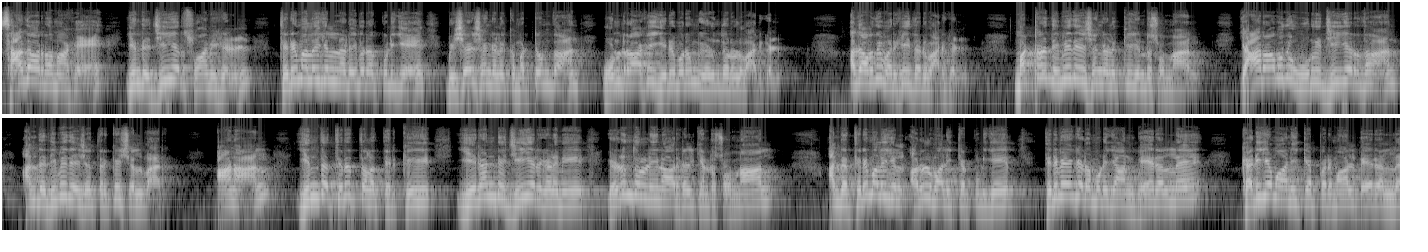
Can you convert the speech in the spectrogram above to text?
சாதாரணமாக இந்த ஜீயர் சுவாமிகள் திருமலையில் நடைபெறக்கூடிய விசேஷங்களுக்கு மட்டும்தான் ஒன்றாக இருவரும் எழுந்தருளுவார்கள். அதாவது வருகை தருவார்கள். மற்ற திவ்ய தேசங்களுக்கு என்று சொன்னால் யாராவது ஒரு ஜீயர் தான் அந்த திவ்ய தேசத்திற்கு செல்வார். ஆனால் இந்த திருத்தலத்திற்கு இரண்டு ஜீயர்களுமே எழுந்துள்ளினார்கள் என்று சொன்னால் அந்த திருமலையில் அருள்வாளிக்கக்கூடிய திருவேங்கடமுடையான் வேறல்ல கரியமாணிக்க பெருமாள் வேறல்ல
